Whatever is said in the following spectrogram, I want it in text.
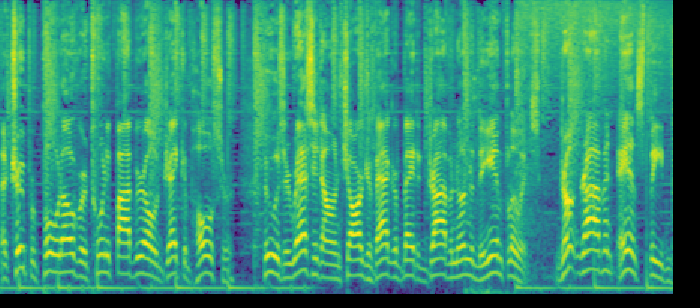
The trooper pulled over a 25 year old Jacob Holzer, who was arrested on charge of aggravated driving under the influence, drunk driving, and speeding.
